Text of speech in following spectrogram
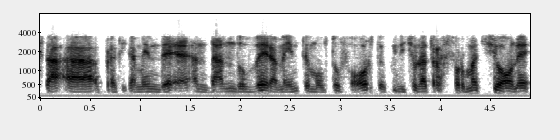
sta uh, praticamente eh, andando veramente molto forte, quindi c'è una trasformazione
